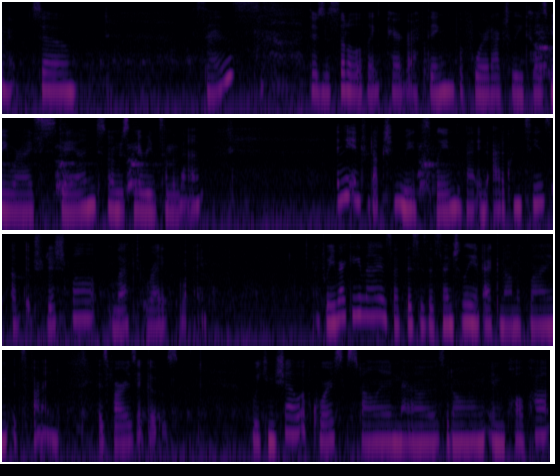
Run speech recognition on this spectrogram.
Okay, so it says there's this little like paragraph thing before it actually tells me where I stand, so I'm just going to read some of that. In the introduction, we explained that inadequacies of the traditional left right line. If we recognize that this is essentially an economic line, it's fine as far as it goes. We can show, of course, Stalin, Mao Zedong, and Pol Pot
